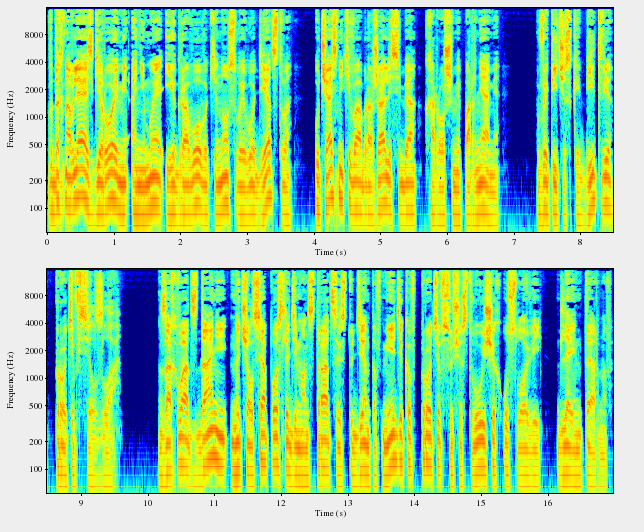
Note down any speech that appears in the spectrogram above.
Вдохновляясь героями аниме и игрового кино своего детства, участники воображали себя хорошими парнями в эпической битве против сил зла. Захват зданий начался после демонстрации студентов-медиков против существующих условий для интернов.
